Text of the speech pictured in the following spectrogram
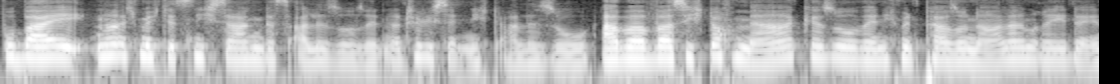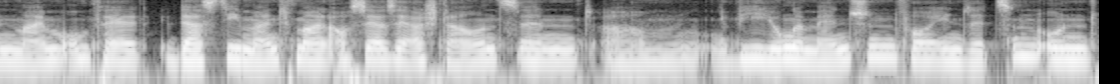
Wobei, ne, ich möchte jetzt nicht sagen, dass alle so sind. Natürlich sind nicht alle so. Aber was ich doch merke, so wenn ich mit Personalern rede in meinem Umfeld, dass die manchmal auch sehr, sehr erstaunt sind, ähm, wie junge Menschen vor ihnen sitzen und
